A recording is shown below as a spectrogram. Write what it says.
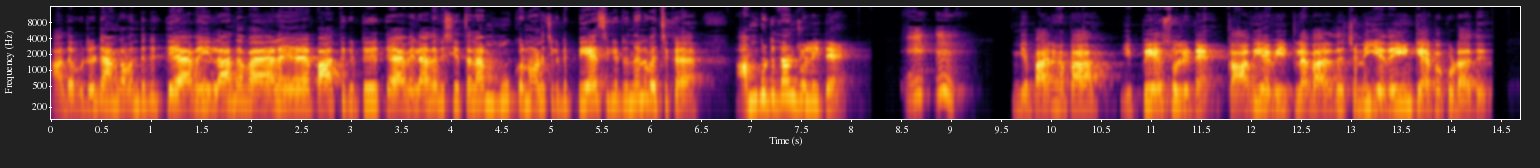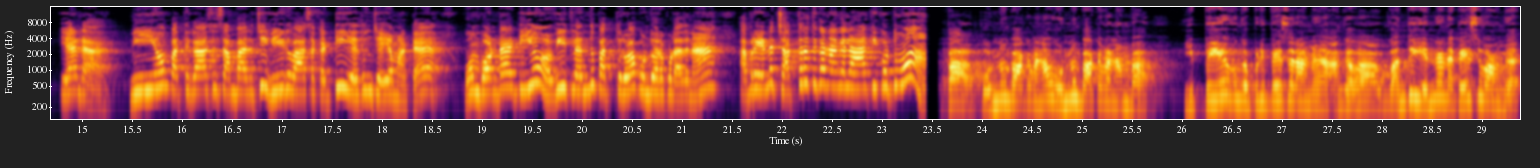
அதை விட்டுட்டு அங்கே வந்துட்டு தேவையில்லாத வேலையை பார்த்துக்கிட்டு தேவையில்லாத விஷயத்தெல்லாம் மூக்க நுழைச்சிக்கிட்டு பேசிக்கிட்டு இருந்தேன்னு வச்சுக்க அம்புட்டு தான் சொல்லிட்டேன். இங்க பாருங்கப்பா இப்பயே சொல்லிட்டேன். காவியா வீட்டுல வரதட்சணை எதையும் கேட்கக்கூடாது. ஏண்டா நீயும் பத்து காசு சம்பாதிச்சு வீடு வாச கட்டி எதுவும் செய்ய மாட்ட? உன் பொண்டாட்டியும் வீட்ல இருந்து பத்து ரூபா கொண்டு வரக்கூடாதுன்னா அப்புறம் என்ன சத்திரத்துக்கு நாங்கள் ஆக்கி கொட்டுவோம்? அப்பா பொண்ணும் பார்க்க வேணாம் ஒன்றும் பார்க்க வேணாம்பா. இப்பயே இவங்க இப்படி பேசுறாங்க. அங்க வந்து என்னென்ன பேசுவாங்க?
